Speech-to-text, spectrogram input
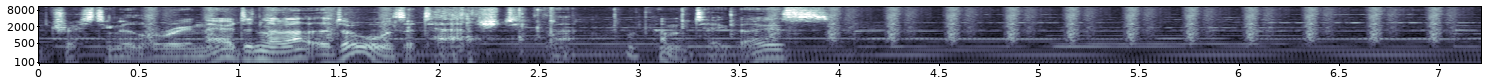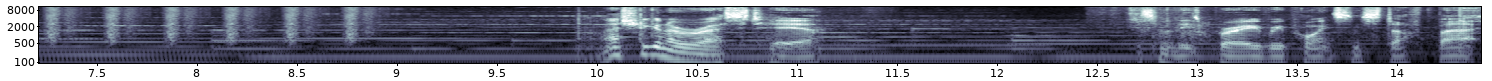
Interesting little room there. Didn't look that the door was attached, but we'll come and take those. I'm actually going to rest here. Get some of these bravery points and stuff back.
